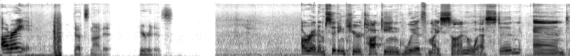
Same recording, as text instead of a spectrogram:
All right. That's not it. Here it is. All right, I'm sitting here talking with my son, Weston, and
